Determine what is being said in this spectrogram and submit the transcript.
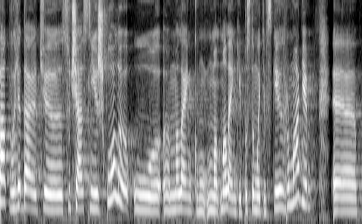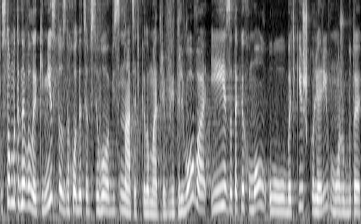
Так виглядають е, сучасні школи у е, маленькому маленькій Пустомитівській громаді. Е, Пустомити невелике місто, знаходиться всього 18 кілометрів від Львова, і за таких умов у батьків школярів може бути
